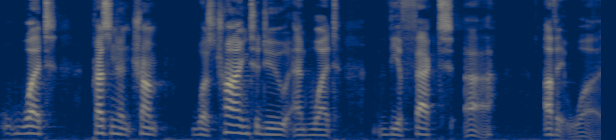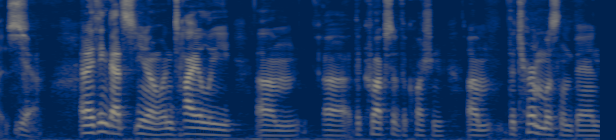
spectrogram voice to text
what President Trump was trying to do and what the effect uh, of it was. Yeah, and I think that's you know entirely um, uh, the crux of the question. Um, the term Muslim ban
